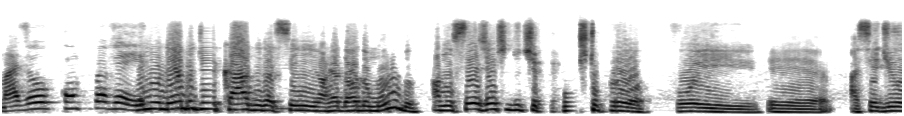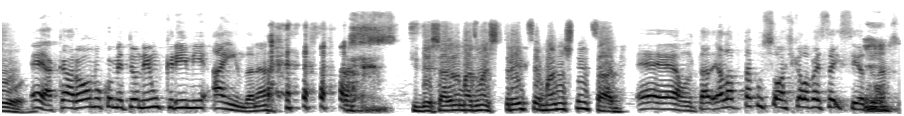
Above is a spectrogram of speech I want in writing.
Mas eu compro pra ver aí. Eu não lembro de casos assim ao redor do mundo, a não ser gente do tipo estuprou, foi é, assediou. É, a Carol não cometeu nenhum crime ainda, né? Se deixar ela mais umas três semanas, quem sabe? É, ela tá, ela tá com sorte que ela vai sair cedo, né?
